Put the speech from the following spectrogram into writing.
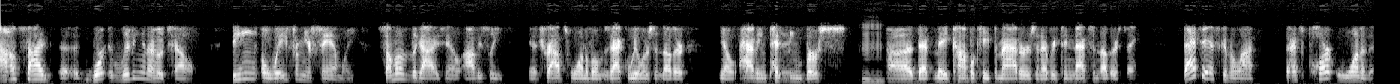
outside, uh, work, living in a hotel, being away from your family. Some of the guys, you know, obviously, you know, Trout's one of them. Zack Wheeler's another. You know, having pending bursts mm-hmm. uh, that may complicate the matters and everything. That's another thing. That's asking a lot. That's part one of this.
